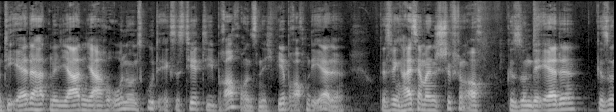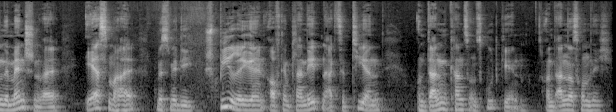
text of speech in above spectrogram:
Und die Erde hat Milliarden Jahre ohne uns gut existiert, die braucht uns nicht, wir brauchen die Erde. Deswegen heißt ja meine Stiftung auch gesunde Erde, gesunde Menschen, weil erstmal müssen wir die Spielregeln auf dem Planeten akzeptieren und dann kann es uns gut gehen und andersrum nicht.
